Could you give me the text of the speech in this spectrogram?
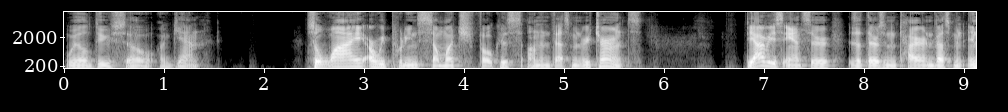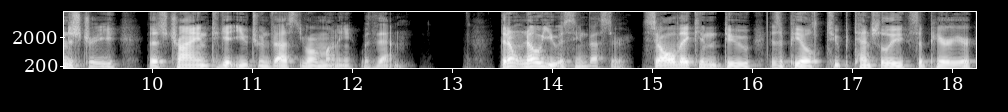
will do so again. So, why are we putting so much focus on investment returns? The obvious answer is that there's an entire investment industry that's trying to get you to invest your money with them. They don't know you as the investor, so all they can do is appeal to potentially superior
